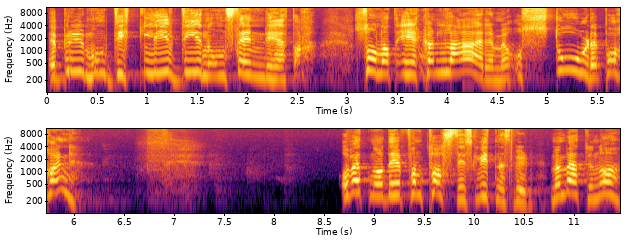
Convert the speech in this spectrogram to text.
Jeg bryr meg om ditt liv, dine omstendigheter. Sånn at jeg kan lære meg å stole på han. Og vet du nå, Det er fantastisk vitnesbyrd. Men vet du noe?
